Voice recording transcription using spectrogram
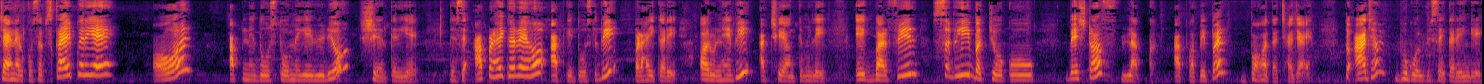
चैनल को सब्सक्राइब करिए और अपने दोस्तों में ये वीडियो शेयर करिए। जैसे आप पढ़ाई कर रहे हो, आपके दोस्त भी पढ़ाई करे और उन्हें भी अच्छे अंक मिले। एक बार फिर सभी बच्चों को बेस्ट ऑफ़ लक आपका पेपर बहुत अच्छा जाए। तो आज हम भूगोल विषय करेंगे।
